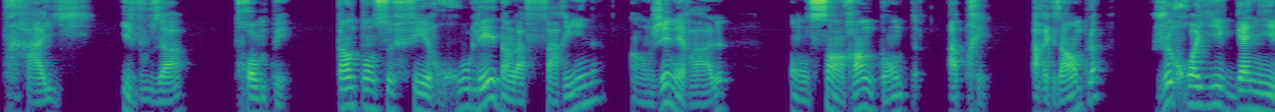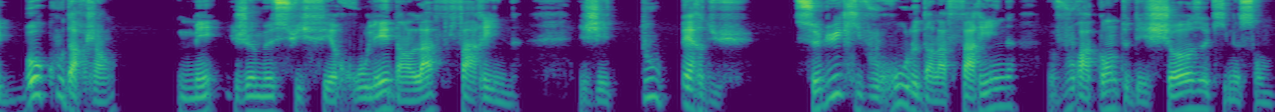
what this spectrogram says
trahi, il vous a trompé. Quand on se fait rouler dans la farine, en général, on s'en rend compte après. Par exemple, je croyais gagner beaucoup d'argent, mais je me suis fait rouler dans la farine. J'ai tout perdu. Celui qui vous roule dans la farine vous raconte des choses qui ne sont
